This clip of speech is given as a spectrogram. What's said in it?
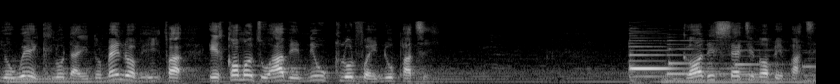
you wear a cloth that you do. Many of in fact, it's common to have a new cloth for a new party. God is setting up a party.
